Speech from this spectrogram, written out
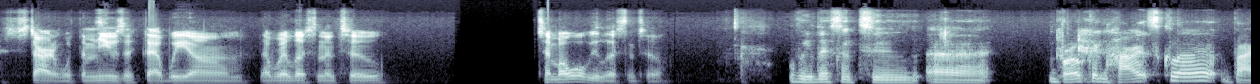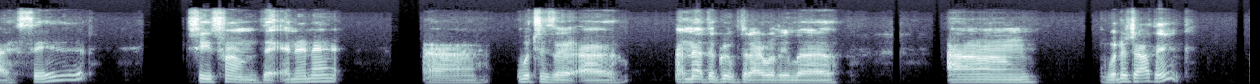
Starting with the music that we um that we're listening to. Timbo, what we listen to? We listen to uh Broken Hearts Club by Syd. She's from the internet, uh, which is a, a, another group that I really love. Um, What did y'all think?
